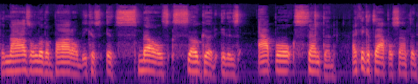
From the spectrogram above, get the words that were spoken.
the nozzle of the bottle because it smells so good. It is apple scented. I think it's apple scented.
